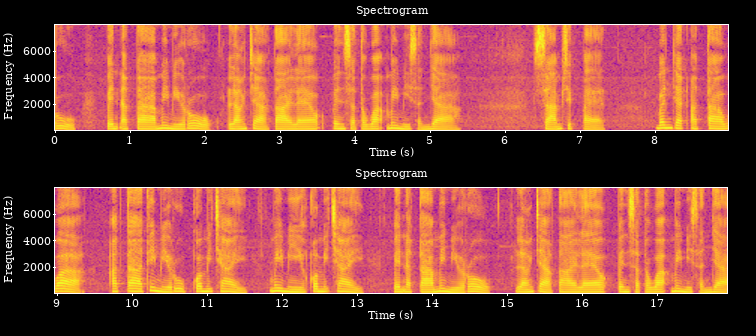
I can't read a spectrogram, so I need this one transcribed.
รูป เป็นอัตตาไม่มีโรค หลังจากตายแล้วเป็นสัตวะไม่มีสัญญา 38. บัญญัติอัตตาว่า อัตตาที่มีรูปก็ไม่ใช่ ไม่มีก็ไม่ใช่ เป็นอัตตาไม่มีโรค หลังจากตายแล้วเป็นสัตวะไม่มีสัญญา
